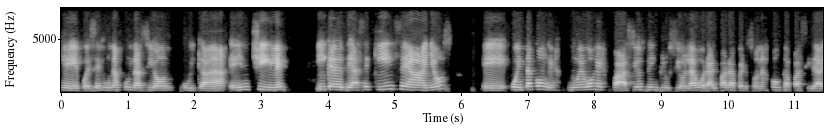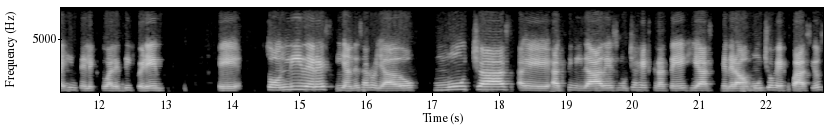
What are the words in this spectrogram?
que pues es una fundación ubicada en Chile y que desde hace 15 años eh, cuenta con nuevos espacios de inclusión laboral para personas con capacidades intelectuales diferentes. Eh, son líderes y han desarrollado muchas eh, actividades, muchas estrategias, generado muchos espacios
